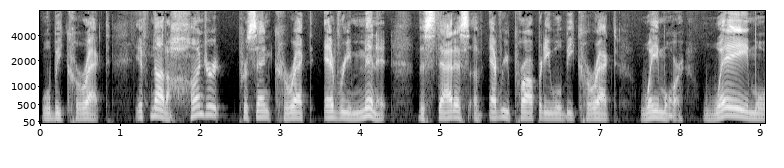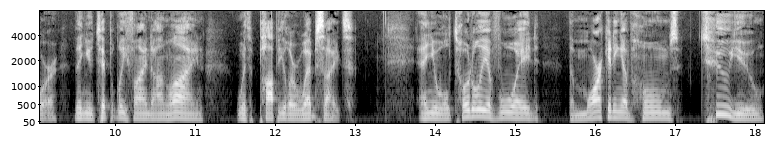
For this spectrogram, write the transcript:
will be correct. If not 100% correct every minute, the status of every property will be correct way more, way more than you typically find online with popular websites. And you will totally avoid the marketing of homes to you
